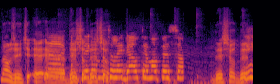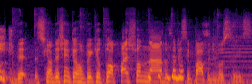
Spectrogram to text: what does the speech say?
Não, gente, é, não, é, deixa, deixa... É muito legal ter uma pessoa... Deixa eu... De, de, senhor, deixa eu interromper, que eu tô apaixonado por esse papo de vocês.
